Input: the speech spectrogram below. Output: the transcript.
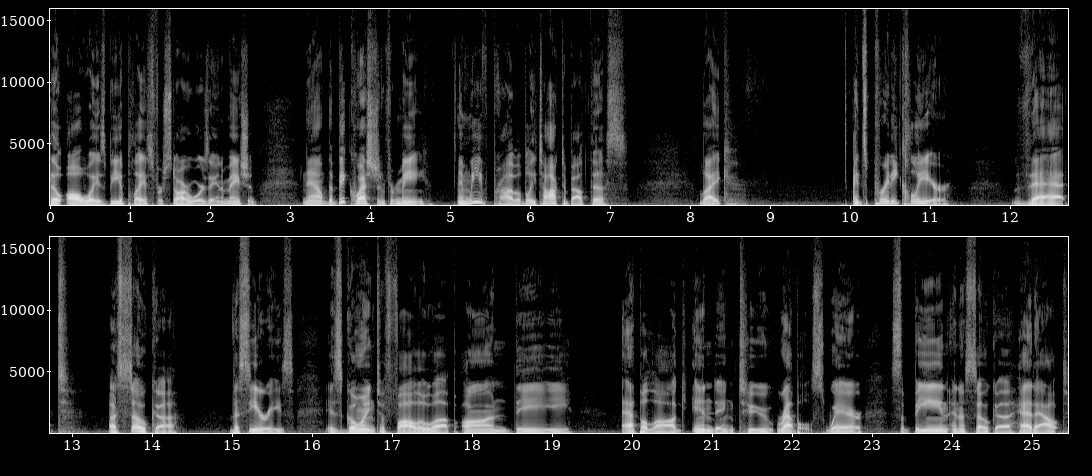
there'll always be a place for Star Wars animation. Now, the big question for me, and we've probably talked about this, like it's pretty clear that Ahsoka, the series, is going to follow up on the epilogue ending to Rebels, where Sabine and Ahsoka head out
